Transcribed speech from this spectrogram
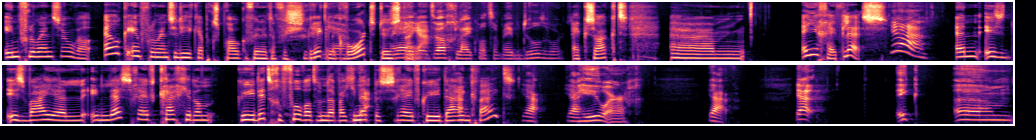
influencer, hoewel elke influencer die ik heb gesproken vindt het een verschrikkelijk woord. Dus ja, je nou weet wel gelijk wat ermee bedoeld wordt. Exact. Um, en je geeft les. Ja. En is, is waar je in les geeft, krijg je dan, kun je dit gevoel wat, we, wat je net beschreef, kun je daarin kwijt? Ja. ja, heel erg. Ja, ja ik, um,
